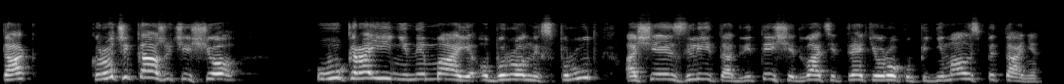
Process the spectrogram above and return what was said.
Так? Коротше кажучи, що у Україні немає оборонних споруд, а ще з літа 2023 року піднімались питання,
